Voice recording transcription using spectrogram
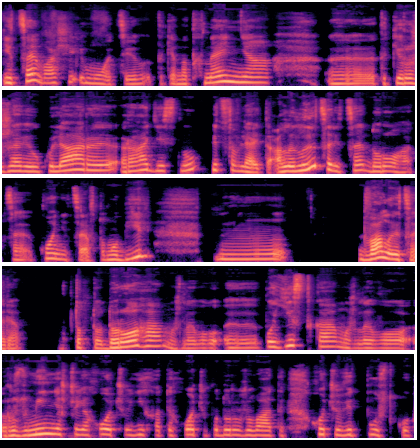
і це ваші емоції, таке натхнення, е, такі рожеві окуляри, радість. Ну, підставляйте. Але лицарі це дорога, це коні, це автомобіль. Два лицаря. Тобто дорога, можливо, е, поїздка, можливо, розуміння, що я хочу їхати, хочу подорожувати, хочу відпустку,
